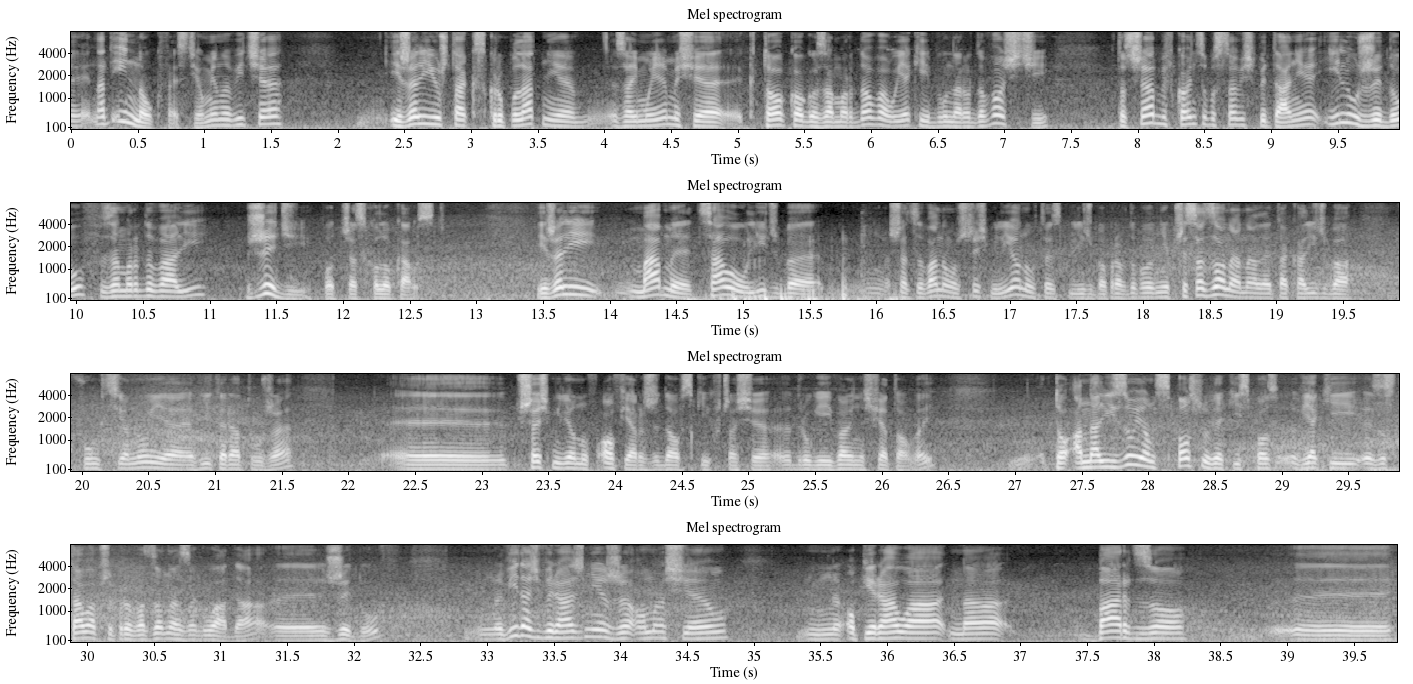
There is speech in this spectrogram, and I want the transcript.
y, nad inną kwestią, mianowicie jeżeli już tak skrupulatnie zajmujemy się, kto kogo zamordował, jakiej był narodowości, to trzeba by w końcu postawić pytanie, ilu Żydów zamordowali Żydzi podczas Holokaustu. Jeżeli mamy całą liczbę mm, szacowaną o 6 milionów, to jest liczba prawdopodobnie przesadzona, no ale taka liczba funkcjonuje w literaturze, 6 milionów ofiar żydowskich w czasie II wojny światowej, to analizując sposób, w jaki, w jaki została przeprowadzona zagłada y, Żydów, widać wyraźnie, że ona się y, opierała na bardzo y,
